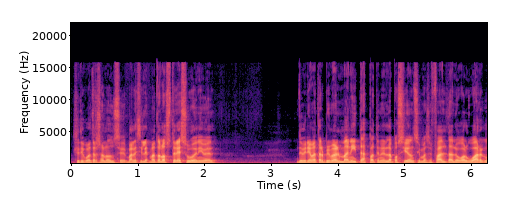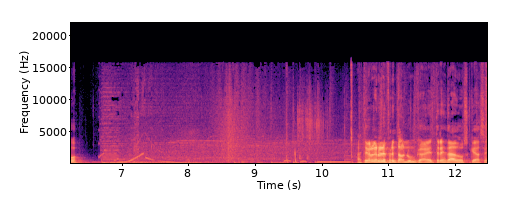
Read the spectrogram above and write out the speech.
7 y 4 son 11 Vale, si les mato a los 3 subo de nivel. Debería matar primero al manitas para tener la poción si me hace falta Luego al wargo. A este creo que no lo he enfrentado nunca, ¿eh? Tres dados, ¿qué hace?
